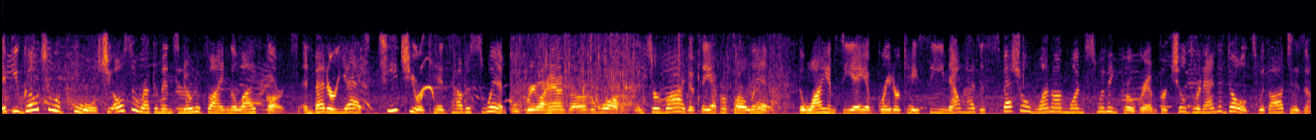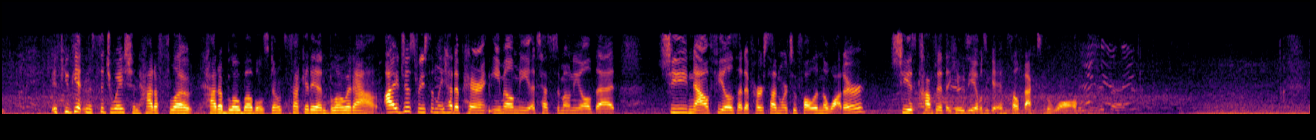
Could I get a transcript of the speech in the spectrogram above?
If you go to a pool, she also recommends notifying the lifeguards. And better yet, teach your kids how to swim. We'll bring our hands out of the water. And survive if they ever fall in. The YMCA of Greater KC now has a special one-on-one -on -one swimming program for children and adults with autism. If you get in a situation, how to float, how to blow bubbles. Don't suck it in, blow it out. I just recently had a parent email me a testimonial that she now feels that if her son were to fall in the water, she is confident that he would be able to get himself back to the wall.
